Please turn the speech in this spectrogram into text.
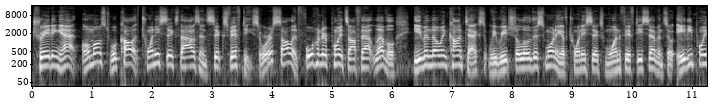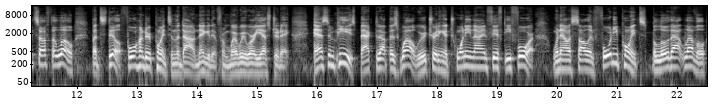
trading at almost, we'll call it 26,650. So we're a solid 400 points off that level, even though in context, we reached a low this morning of 26,157. So 80 points off the low, but still 400 points in the Dow negative from where we were yesterday. S&Ps backed it up as well. We were trading at 29.54. We're now a solid 40 points below that level.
